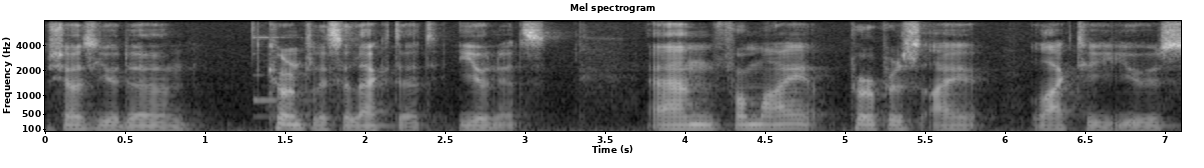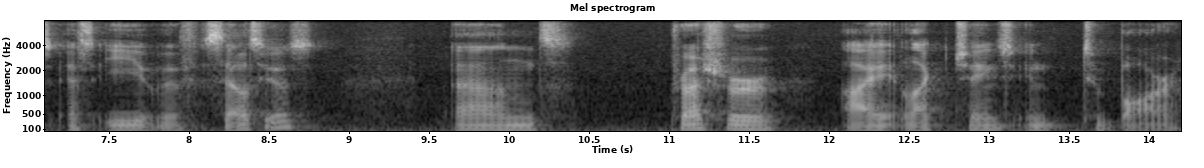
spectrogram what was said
shows you the currently selected units. And for my purpose I like to use SI with Celsius and pressure I like change into bar.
